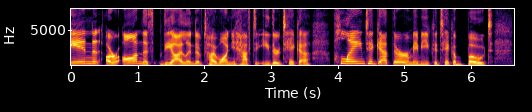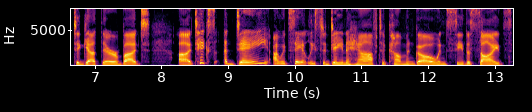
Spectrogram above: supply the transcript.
in or on this the island of Taiwan, you have to either take a plane to get there, or maybe you could take a boat to get there. But uh, it takes a day, I would say at least a day and a half to come and go and see the sights.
